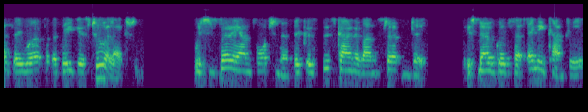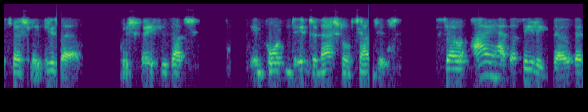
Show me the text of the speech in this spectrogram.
as they were for the previous two elections, which is very unfortunate because this kind of uncertainty is no good for any country, especially Israel, which faces such important international challenges. So I have a feeling, though, that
